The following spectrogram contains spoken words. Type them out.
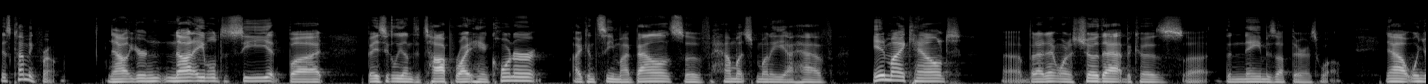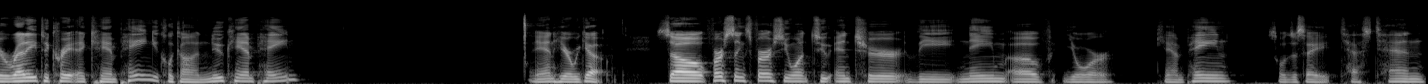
is coming from. Now you're not able to see it, but basically on the top right hand corner, I can see my balance of how much money I have in my account, uh, but I didn't want to show that because uh, the name is up there as well. Now, when you're ready to create a campaign, you click on New Campaign, and here we go. So first things first, you want to enter the name of your campaign. So we'll just say test 10.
